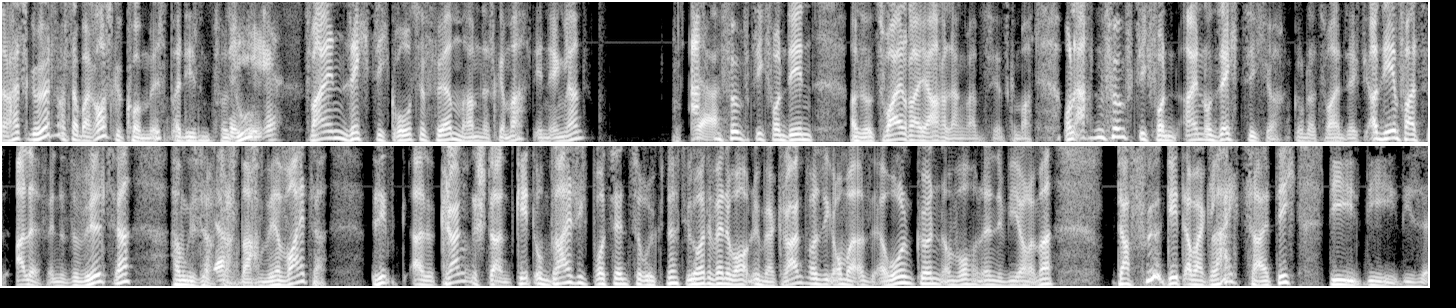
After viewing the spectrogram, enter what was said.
hast du gehört, was dabei rausgekommen ist bei diesem Versuch? Nee. 62 große Firmen haben das gemacht in England. Ja. 58 von denen, also zwei, drei Jahre lang haben sie es jetzt gemacht. Und 58 von 61, ja, oder 62, also jedenfalls alle, wenn du so willst, ja, haben gesagt, Ja. das machen wir weiter. also Krankenstand geht um 30 Prozent zurück. Ne? Die Leute werden überhaupt nicht mehr krank, was sich auch mal also erholen können am Wochenende, wie auch immer. Dafür geht aber gleichzeitig die, die, diese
